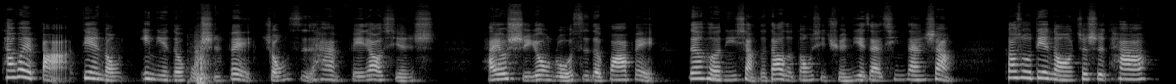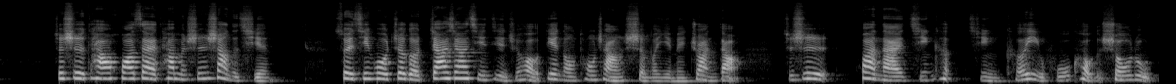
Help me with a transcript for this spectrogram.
他会把佃农一年的伙食费、种子和肥料钱，还有使用骡子的花费，任何你想得到的东西，全列在清单上，告诉佃农这是他，这是他花在他们身上的钱。所以经过这个加加减减之后，佃农通常什么也没赚到，只是换来仅可仅可以糊口的收入。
